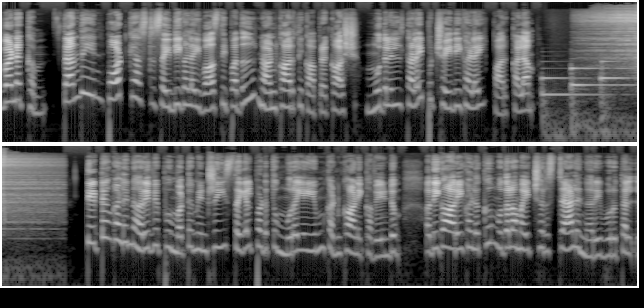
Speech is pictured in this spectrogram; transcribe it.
வணக்கம். தந்தியின் பாட்காஸ்ட் செய்திகளை வாசிப்பது நான் கார்த்திகா பிரகாஷ். முதலில் தலைப்புச் செய்திகளை பார்க்கலாம். திட்டங்களின் அறிவிப்பு மட்டுமின்றி செயல்படுத்தும் முறையையும் கண்காணிக்க வேண்டும். அதிகாரிகளுக்கு முதலமைச்சர் ஸ்டாலின் அறிவுறுத்தல்.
